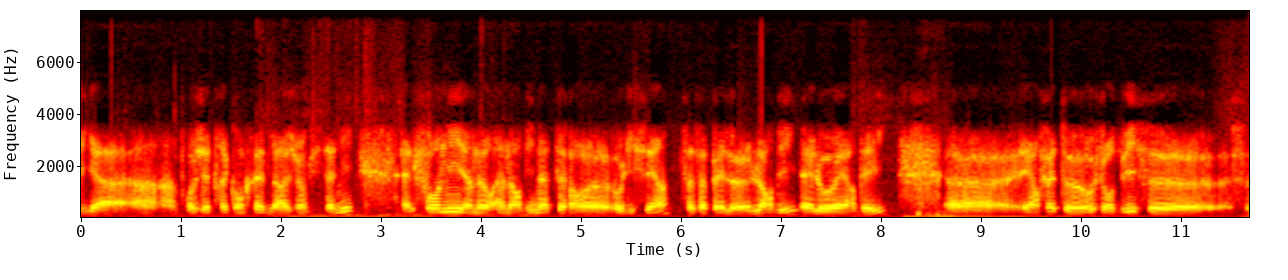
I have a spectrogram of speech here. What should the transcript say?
il y a un, un, projet très concret de la région Occitanie. Elle fournit un, un ordinateur aux lycéens, ça s'appelle l'ORDI, L-O-R-D-I. et en fait, aujourd'hui, ce, ce,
